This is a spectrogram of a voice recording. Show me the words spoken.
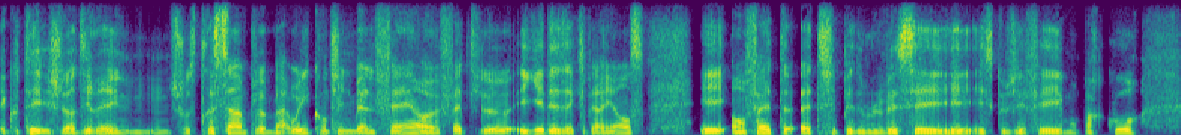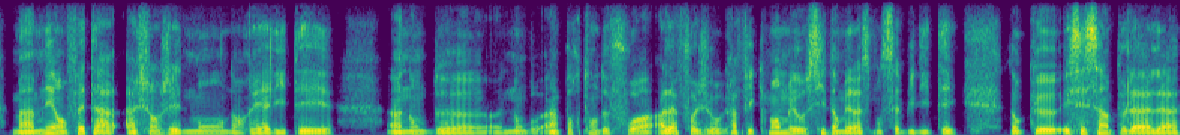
Écoutez, je leur dirais une chose très simple. Bah oui, continuez à le faire, euh, faites-le, ayez des expériences. Et en fait, être chez PwC et, ce que j'ai fait et mon parcours m'a amené en fait à, à, changer de monde en réalité un nombre, de, un nombre important de fois, à la fois géographiquement, mais aussi dans mes responsabilités. Donc, euh, et c'est ça un peu la, la,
